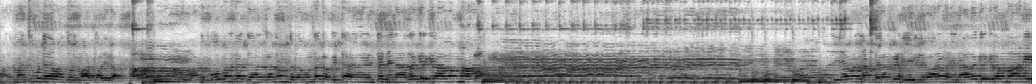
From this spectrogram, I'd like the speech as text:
వాడు మంచిగా ఉంటే వాళ్ళతో మాట్లాడిరా. వాడు కోపానికి దానికన్నా ముందర ఉండక బిడ్డ అంటే నేను నా దగ్గరికి రావమ్మా. వాడు ఏమన్నా అంతగానే ఏగిలి వారం నా దగ్గరికి రమ్మా అని.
